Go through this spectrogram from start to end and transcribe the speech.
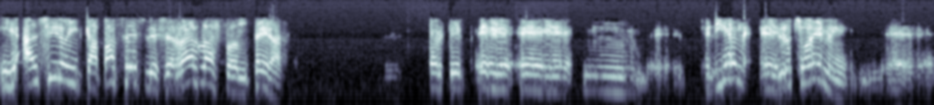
y han sido incapaces de cerrar las fronteras porque eh, eh, mm, tenían el 8M eh,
